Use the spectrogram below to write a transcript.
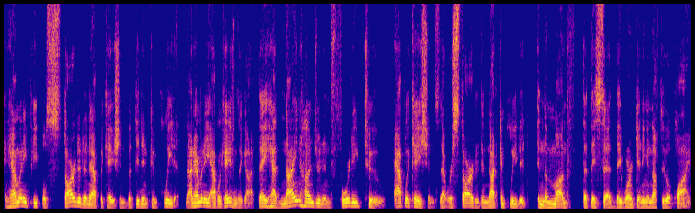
and how many people started an application but didn't complete it not how many applications they got they had 942 applications that were started and not completed in the month that they said they weren't getting enough to apply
